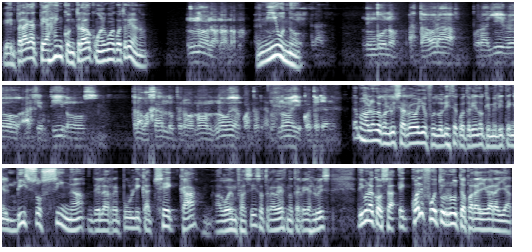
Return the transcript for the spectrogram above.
¿En Praga te has encontrado con algún ecuatoriano? No, no, no, no. Ni uno. Ninguno. Hasta ahora por allí veo argentinos, trabajando, pero no, no veo ecuatorianos, no hay ecuatorianos. Estamos hablando con Luis Arroyo, futbolista ecuatoriano que milita en el Visocina de la República Checa. Hago énfasis otra vez, no te rías Luis. Dime una cosa, eh, ¿cuál fue tu ruta para llegar allá?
